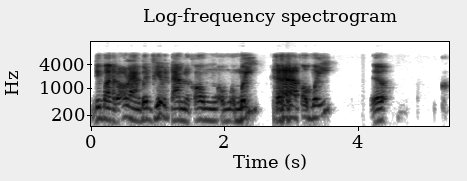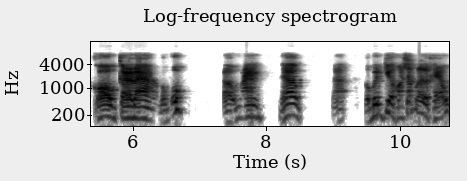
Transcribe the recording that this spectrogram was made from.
Nhưng mà rõ ràng bên phía Việt Nam là có ông ông, ông Mỹ. Có ông Mỹ. Ờ, có ông Canada ông Úc ờ, ông Anh thấy không? Đó. còn bên kia họ sắp rất là khéo.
